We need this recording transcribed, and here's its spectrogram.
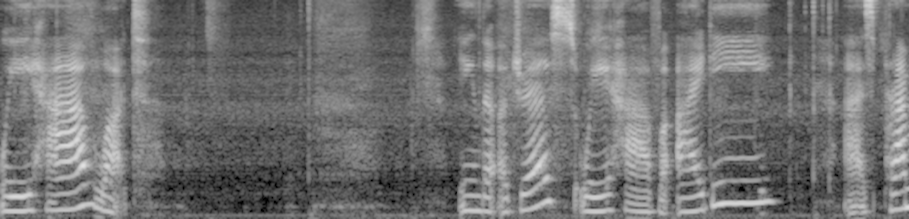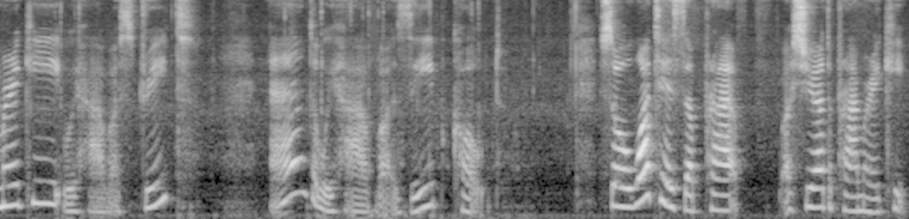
we have what? In the address, we have ID, as primary key, we have a street and we have a zip code. So what is a, a shared primary key?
